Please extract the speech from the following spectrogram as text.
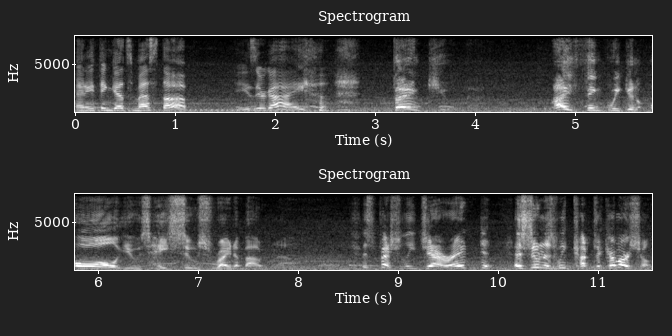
Anything gets messed up, he's your guy. Thank you, man. I think we can all use Jesus right about now. Especially Jared, as soon as we cut to commercial.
